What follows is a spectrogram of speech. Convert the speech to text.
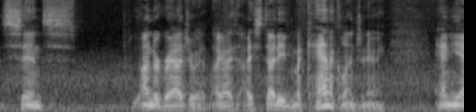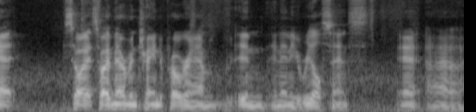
since undergraduate. Like I, I studied mechanical engineering, and yet, so I, so I've never been trained to program in, in any real sense, and, uh,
